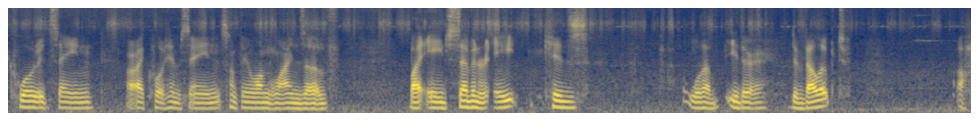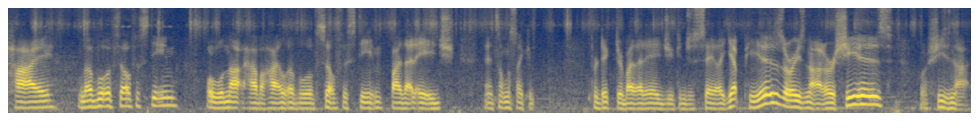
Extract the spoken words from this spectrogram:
quoted saying, or I quote him saying something along the lines of, by age seven or eight, kids will have either developed a high level of self esteem or will not have a high level of self esteem by that age. And it's almost like a predictor by that age. You can just say, like, yep, he is or he's not, or she is or she's not.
